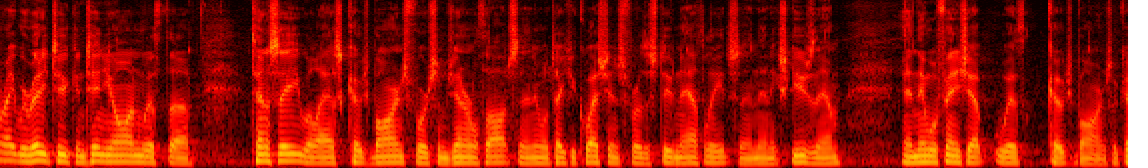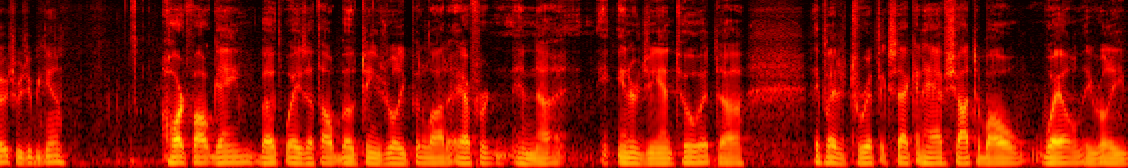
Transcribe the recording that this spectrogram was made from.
All right, we're ready to continue on with uh, Tennessee. We'll ask Coach Barnes for some general thoughts, and then we'll take your questions for the student athletes, and then excuse them. And then we'll finish up with Coach Barnes. So, Coach, would you begin? hard fought game both ways. I thought both teams really put a lot of effort and uh, energy into it. Uh, they played a terrific second half, shot the ball well. They really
